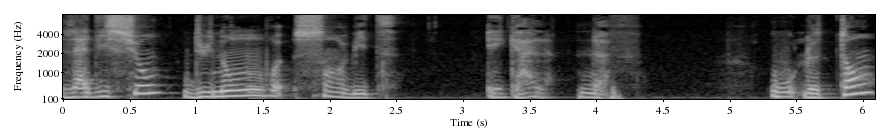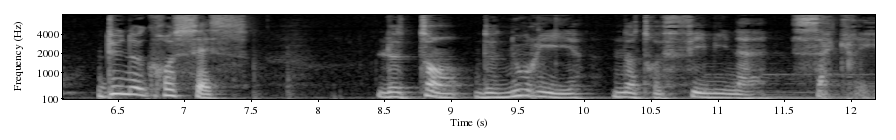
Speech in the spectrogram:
L'addition du nombre 108 égale 9, ou le temps d'une grossesse, le temps de nourrir notre féminin sacré.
